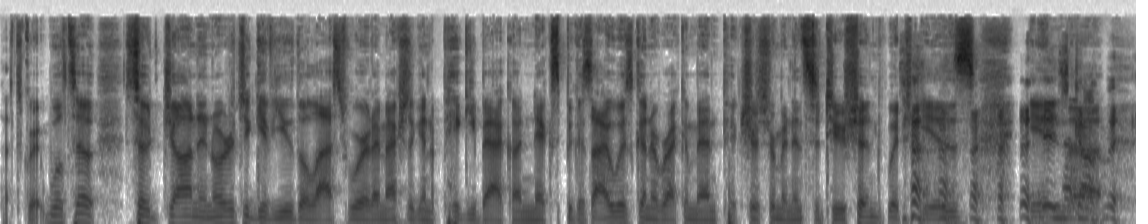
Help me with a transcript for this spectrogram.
That's great. Well, so so John, in order to give you the last word, I'm actually going to piggyback on Nick's because I was going to recommend Pictures from an Institution, which is in uh,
